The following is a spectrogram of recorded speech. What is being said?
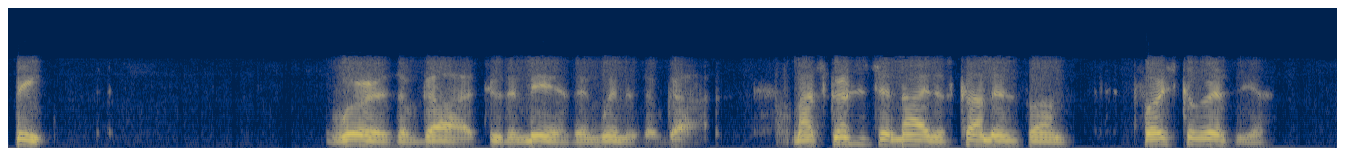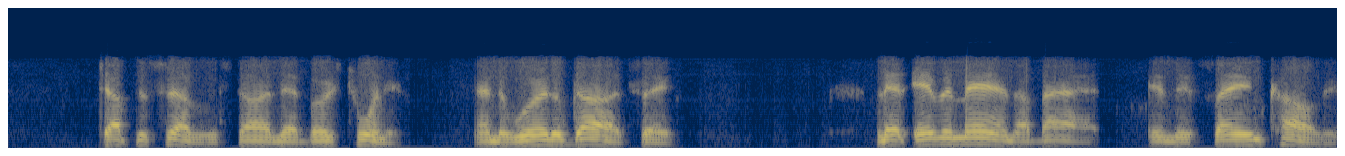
speak words of God to the men and women of God. My scripture tonight is coming from First Corinthians chapter 7, starting at verse 20. And the word of God say, Let every man abide in the same calling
